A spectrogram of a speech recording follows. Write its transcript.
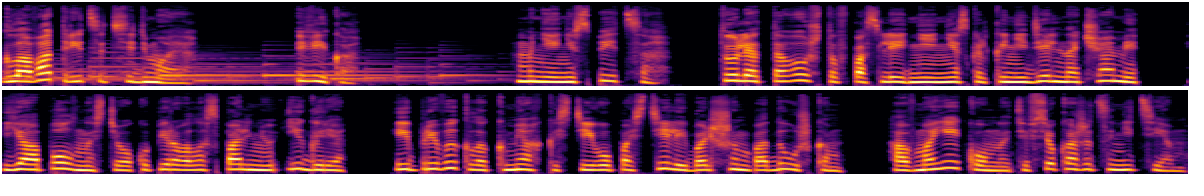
Глава 37. Вика. Мне не спится. То ли от того, что в последние несколько недель ночами я полностью оккупировала спальню Игоря и привыкла к мягкости его постели и большим подушкам, а в моей комнате все кажется не тем.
